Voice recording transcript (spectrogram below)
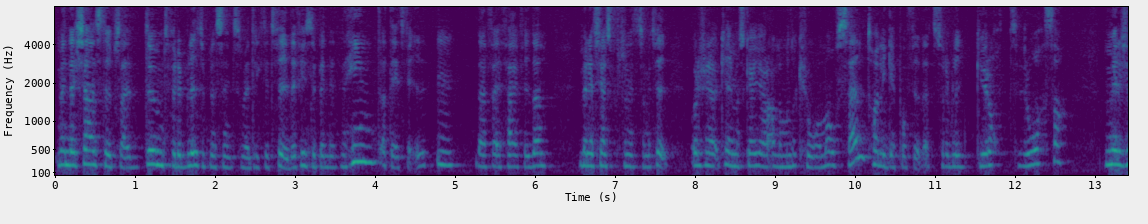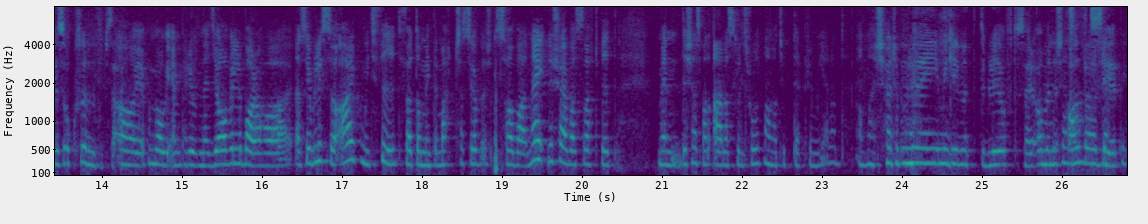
Men det känns typ så dumt för det blir typ nästan inte som ett riktigt feed. Det finns typ en liten hint att det är ett feed. Mm. Därför är färgfeeden. Men det känns fortfarande inte som ett feed. Och då känner jag, okej, men ska jag göra alla monokroma och sen ta och ligga på feedet så det blir grått, rosa. Men det känns också lite typ så här, Ja, jag kommer ihåg en period när jag ville bara ha... Alltså jag blev så arg på mitt feed för att de inte matchade så jag sa bara nej, nu kör jag bara svartvit. Men det känns som att alla skulle tro att man var typ deprimerad om man körde på det. Nej, men grejen är att det blir ofta så här, ja men allt ser,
